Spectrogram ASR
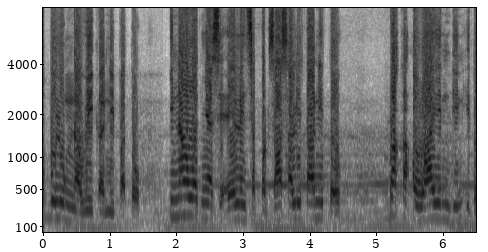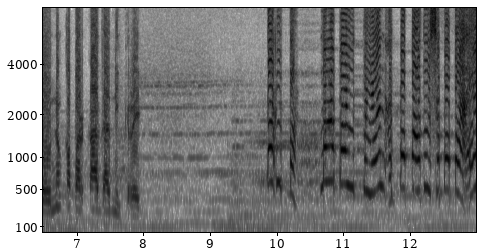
Pabulong na wika ni Bato. Inawat niya si Ellen sa pagsasalita nito, baka awayin din ito ng kabarkada ni Greg. Bakit ba? Mga payot ba yan at papatol sa babae?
